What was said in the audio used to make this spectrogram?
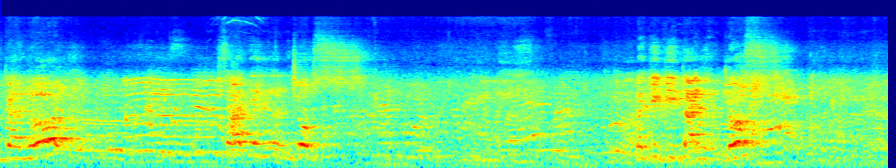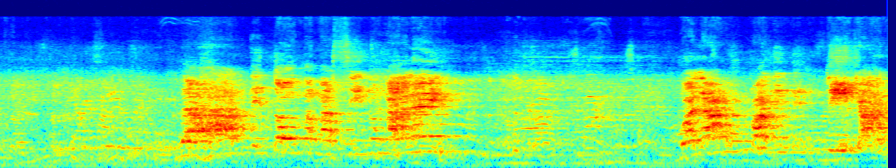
Ganon, sa atin ng Diyos. Nakikita ng Diyos. Paninindigan!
